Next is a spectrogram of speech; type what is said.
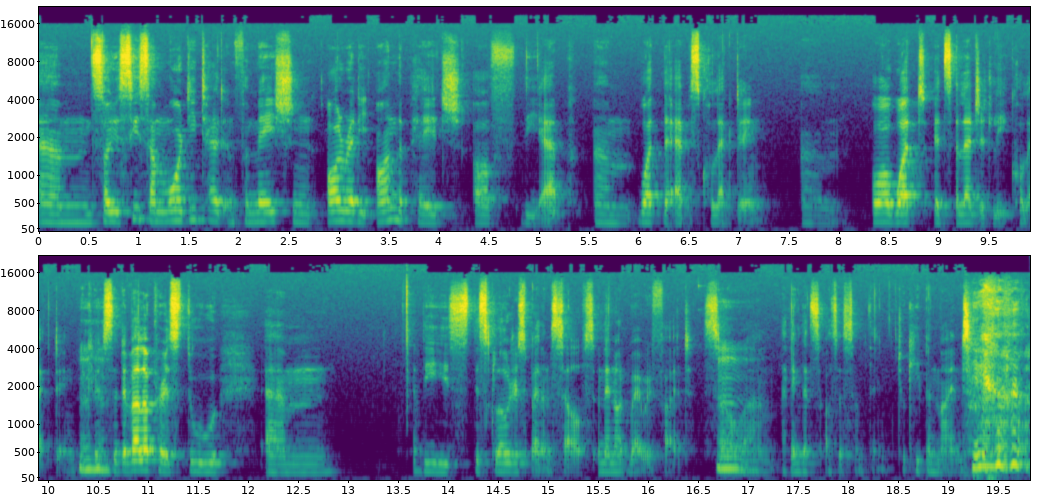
Um, so you see some more detailed information already on the page of the app, um, what the app is collecting um, or what it's allegedly collecting, because mm-hmm. the developers do um, these disclosures by themselves and they're not verified. So mm. Um, I think that's also something to keep in mind. Yeah.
